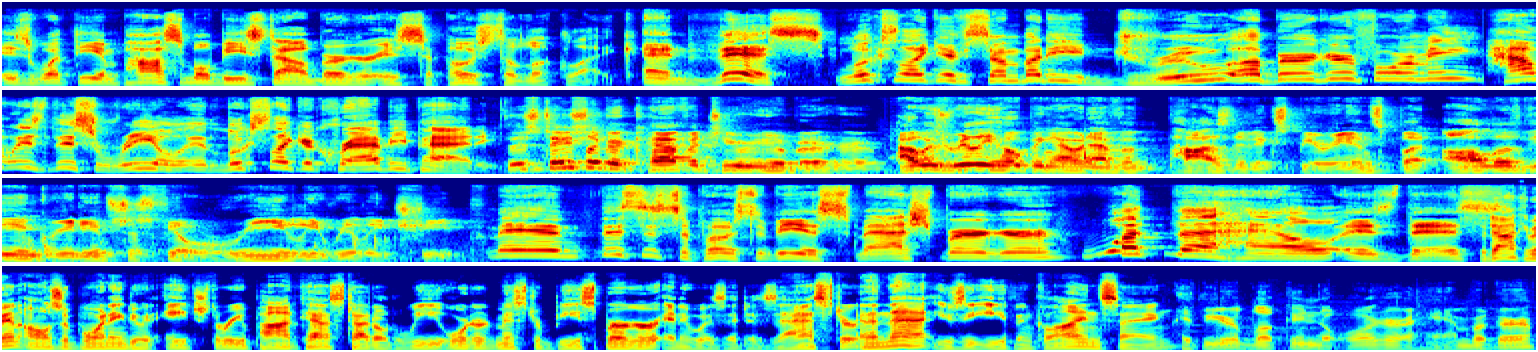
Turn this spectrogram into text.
is what the Impossible Beast style burger is supposed to look like. And this looks like if somebody drew a burger for me. How is this real? It looks like a Krabby Patty. This tastes like a cafeteria burger. I was really hoping I would have a positive experience, but all of the ingredients just feel really, really cheap. Man, this is supposed to be a smash burger. What the hell is this? The document also pointing to an H3 podcast titled We Ordered Mr. Beast Burger and it was a disaster. And in that, you see Ethan Klein saying, If you're looking to order a hamburger,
